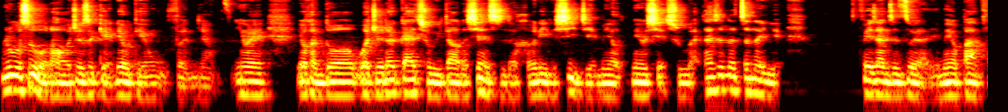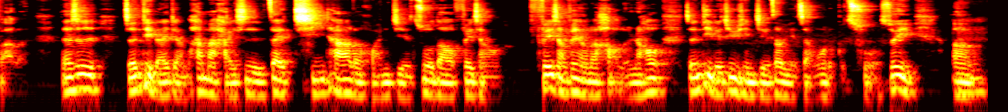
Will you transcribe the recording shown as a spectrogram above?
如果是我的话，我就是给六点五分这样子，因为有很多我觉得该处理到的现实的合理的细节没有没有写出来，但是那真的也非战之罪了，也没有办法了。但是整体来讲，他们还是在其他的环节做到非常非常非常的好了，然后整体的剧情节奏也掌握的不错，所以嗯，嗯，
